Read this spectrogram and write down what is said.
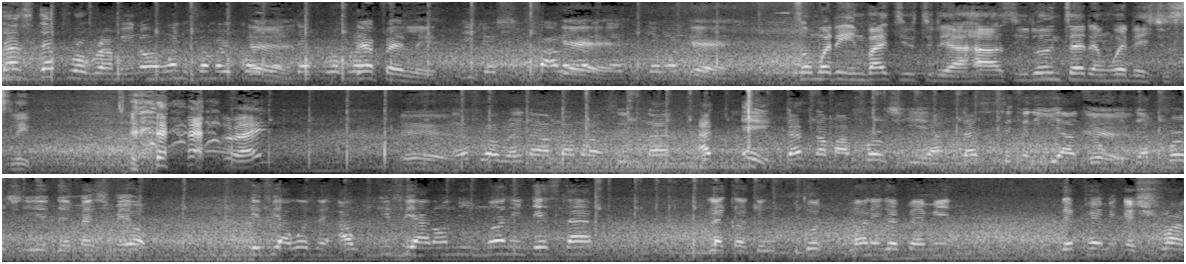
that's their program, you know. When somebody calls Yeah, their program, definitely. you just follow Yeah. what they, they want to Yeah. Somebody invites you to their house, you don't tell them where they should sleep. right? Yeah. That's right, right now, I'm not going to say nothing. I, hey, that's not my first year. That's the second year I do Yeah. it. That first year, they messed me up. If I wasn't, I, if I don't need money this time, like uh, the good money they pay me, they pay me extra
